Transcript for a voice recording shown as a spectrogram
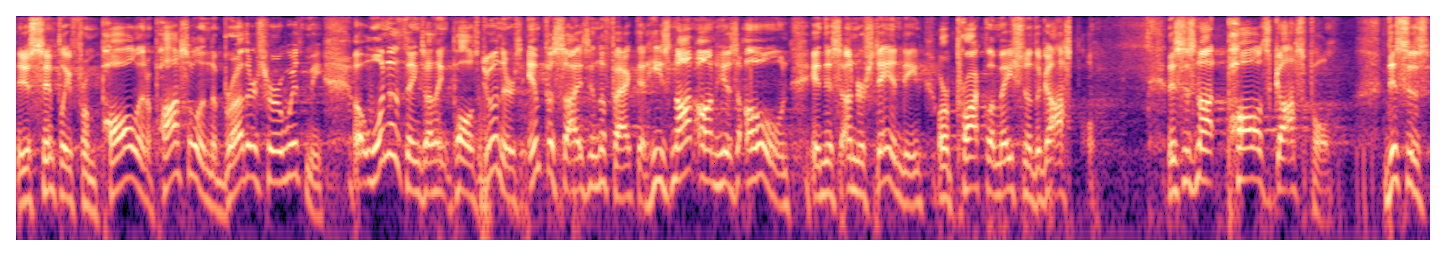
It is simply from Paul, an apostle, and the brothers who are with me. Uh, one of the things I think Paul's doing there is emphasizing the fact that he's not on his own in this understanding or proclamation of the gospel. This is not Paul's gospel, this is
